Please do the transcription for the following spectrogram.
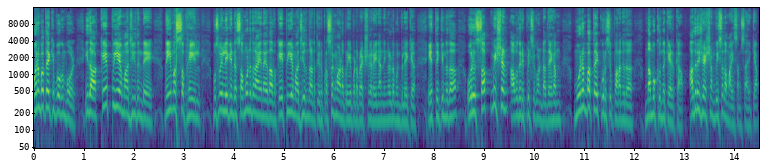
മുൻപത്തേക്ക് പോകുമ്പോൾ ഇതാ കെ പി എ മജീദിന്റെ നിയമസഭയിൽ മുസ്ലിം ലീഗിന്റെ സമുന്നതനായ നേതാവ് കെ പി എ മജീദ് നടത്തിയ ഒരു പ്രസംഗമാണ്. പ്രിയപ്പെട്ട പ്രേക്ഷകരെ ഞാൻ നിങ്ങളുടെ മുൻപിലേക്ക് എത്തിക്കുന്നത് ഒരു സബ്മിഷൻ അവതരിപ്പിച്ചുകൊണ്ട് അദ്ദേഹം മുനമ്പത്തെക്കുറിച്ച് പറഞ്ഞത് നമുക്കൊന്ന് കേൾക്കാം. അതിനുശേഷം വിശദമായി സംസാരിക്കാം.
